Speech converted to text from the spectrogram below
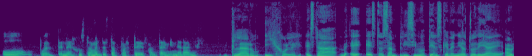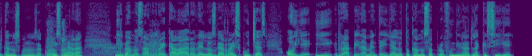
o puede tener justamente esta parte de falta de minerales. Claro, híjole, está, eh, esto es amplísimo. Tienes que venir otro día, ¿eh? Ahorita nos ponemos de acuerdo, Sandra. Y vamos a recabar de los garra escuchas. Oye, y rápidamente, ya lo tocamos a profundidad la que sigue,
